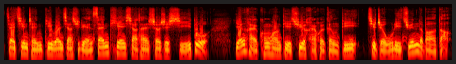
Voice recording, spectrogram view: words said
在清晨低温将续连三天下探摄氏十一度，沿海空旷地区还会更低。记者吴立军的报道。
